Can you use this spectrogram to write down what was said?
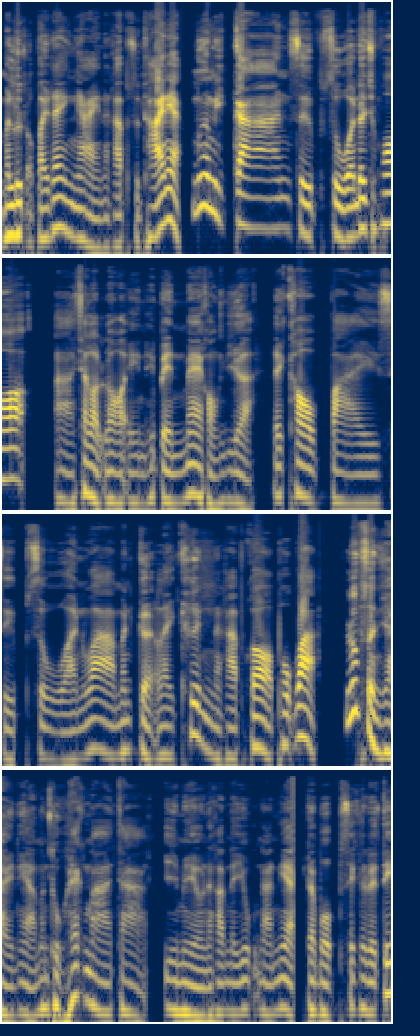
มันหลุดออกไปได้ไงนะครับ สุดท้ายเนี่ยเมื่อมีการสืบสวนโดยเฉพาะชาลอตลอเองที่เป็นแม่ของเหยื่อได้เข้าไปสืบสวนว่ามันเกิดอะไรขึ้นนะครับ ก็พบว่ารูปส่วนใหญ่เนี่ยมันถูกแฮกมาจากอีเมลนะครับในยุคนั้นเนี่ยระบบ Security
